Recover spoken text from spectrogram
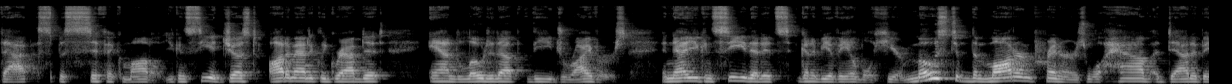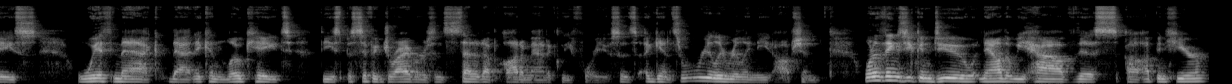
that specific model. You can see it just automatically grabbed it and loaded up the drivers. And now you can see that it's going to be available here. Most of the modern printers will have a database with Mac that it can locate these specific drivers and set it up automatically for you. So it's again, it's a really, really neat option. One of the things you can do now that we have this uh, up in here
